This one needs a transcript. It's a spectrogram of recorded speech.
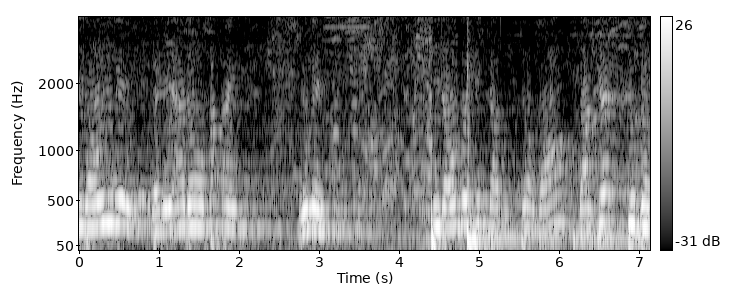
thi đấu hữu vị đề nghị Ado bắt anh. Hữu vị thi đấu với tinh thần thượng võ, đoàn kết, trung thực.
